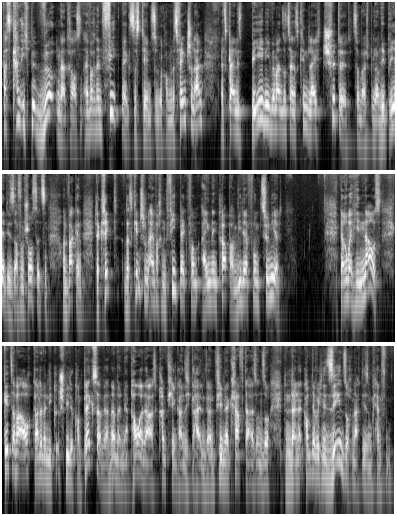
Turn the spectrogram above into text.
Was kann ich bewirken da draußen? Einfach ein Feedback-System zu bekommen. Das fängt schon an als kleines Baby, wenn man sozusagen das Kind leicht schüttelt zum Beispiel oder vibriert, dieses auf dem Schoß sitzen und wackeln. Da kriegt das Kind schon einfach ein Feedback vom eigenen Körper, wie der funktioniert. Darüber hinaus geht es aber auch, gerade wenn die Spiele komplexer werden, ne, wenn mehr Power da ist, Köpfchen kann sich gehalten werden, viel mehr Kraft da ist und so, dann, dann kommt ja wirklich eine Sehnsucht nach diesem Kämpfen.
